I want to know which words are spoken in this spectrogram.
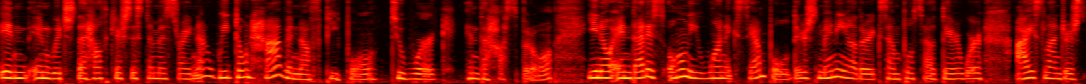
in, in which the healthcare system is right now? We don't have enough people to work in the hospital, you know, and that is only one example. There's many other examples out there where Icelanders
